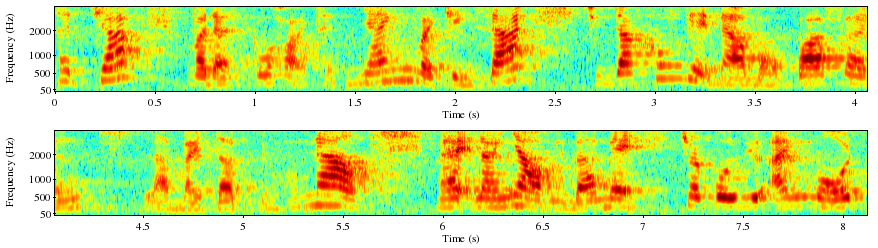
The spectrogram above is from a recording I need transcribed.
thật chắc và đặt câu hỏi thật nhanh và chính xác, chúng ta không thể nào bỏ qua phần làm bài tập đúng không nào? Và hãy nói nhỏ với ba mẹ cho cô Diệu Anh một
